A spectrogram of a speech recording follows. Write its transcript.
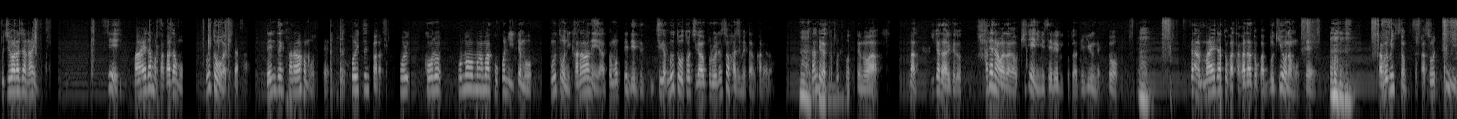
藤原じゃないんだ。で、前田も高田も、武藤が来たら、全然かなわんもんって、こいつには、これこのこのままここにいても、武藤にかなわねえやと思って出て、違う、武藤と違うプロレスを始めたの、彼ら。うんなんでかって、武藤っていうのは、まあ、言い方あるけど、派手な技をきれいに見せれることはできるんだけど、うんだから前田とか高田とか不器用なもんで、うんうんサブミッションとか、そっちに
